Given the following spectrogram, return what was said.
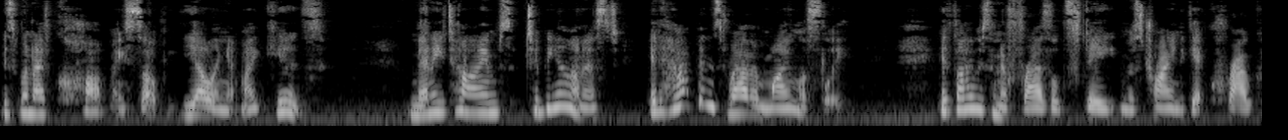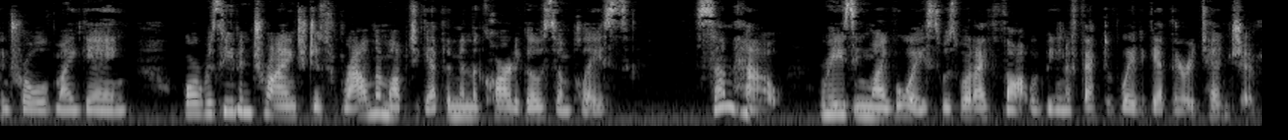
is when I've caught myself yelling at my kids. Many times, to be honest, it happens rather mindlessly. If I was in a frazzled state and was trying to get crowd control of my gang, or was even trying to just round them up to get them in the car to go someplace, somehow raising my voice was what I thought would be an effective way to get their attention.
